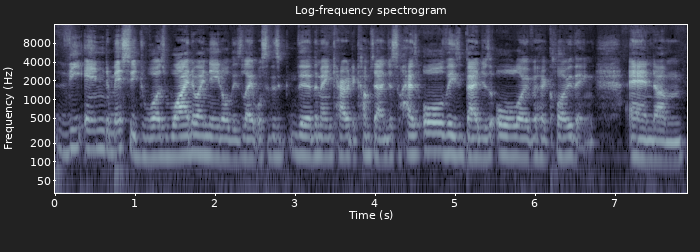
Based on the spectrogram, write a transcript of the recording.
the end message was, why do I need all these labels? So this, the the main character comes out and just has all these badges all over her clothing, and um,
